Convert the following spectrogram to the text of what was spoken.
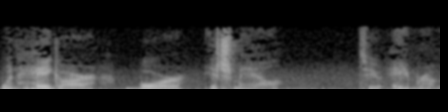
when Hagar bore Ishmael to Abram.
